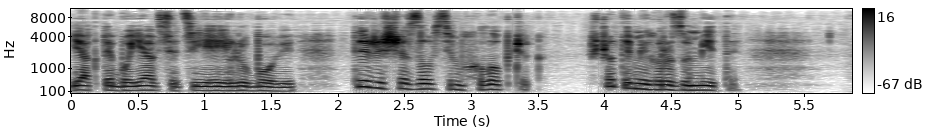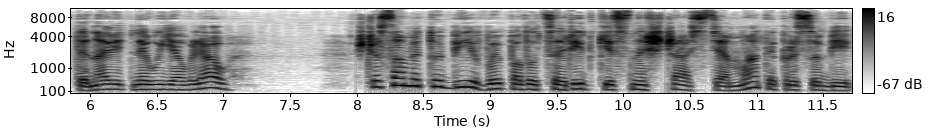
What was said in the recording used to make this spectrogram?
як ти боявся цієї любові. Ти ж ще зовсім хлопчик. Що ти міг розуміти? Ти навіть не уявляв що саме тобі випало це рідкісне щастя мати при собі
